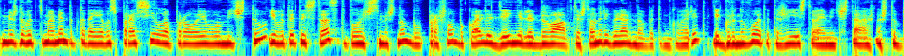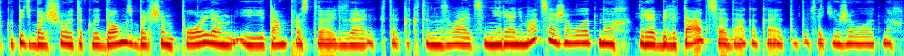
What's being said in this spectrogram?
между вот моментом, когда я его спросила про его мечту, и вот этой ситуации, это было очень смешно, был, прошел буквально день или два, потому что он регулярно об этом говорит. Я говорю, ну вот, это же есть твоя мечта, чтобы купить большой такой дом с большим полем, и там просто, не знаю, как это, как это называется, не реанимация животных, реабилитация, да, какая-то для всяких животных,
